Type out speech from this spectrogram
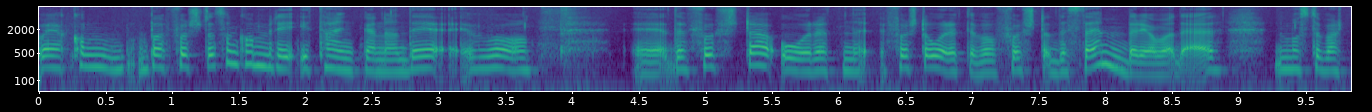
jag kom, det första som kommer i tankarna det var eh, det första året, första året, det var första december jag var där. Det måste ha varit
